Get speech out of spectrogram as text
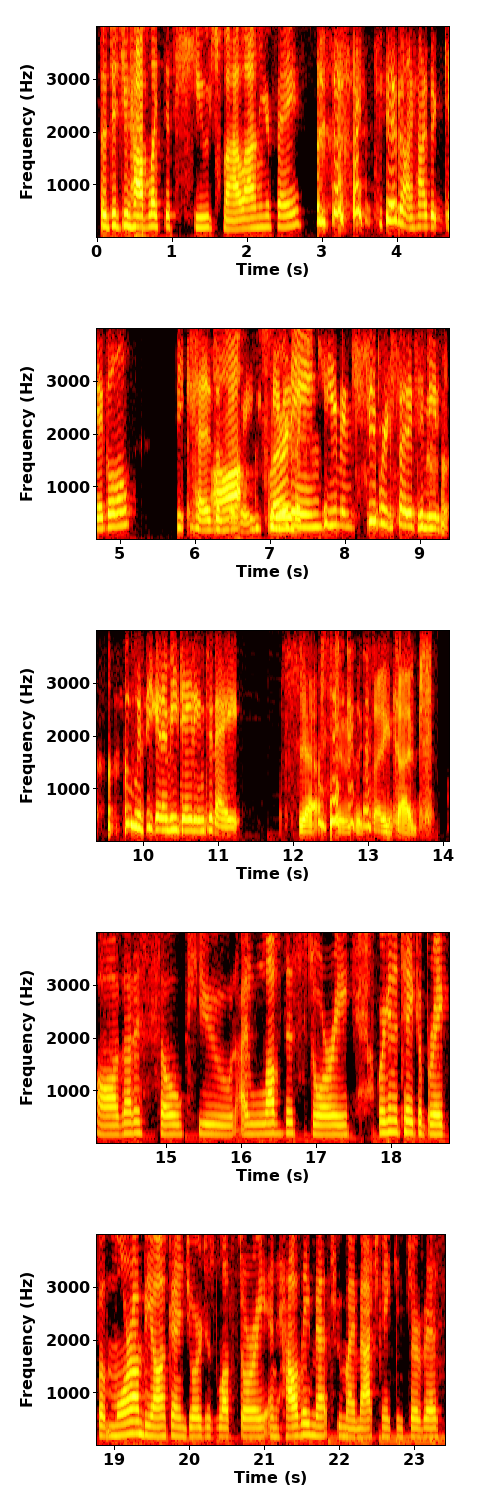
So did you have like this huge smile on your face? I did. I had to giggle because of the way he flirting. came in, like, came in super excited to meet who is he going to be dating tonight. Yeah, it was exciting times. Oh, that is so cute. I love this story. We're going to take a break, but more on Bianca and George's love story and how they met through my matchmaking service.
